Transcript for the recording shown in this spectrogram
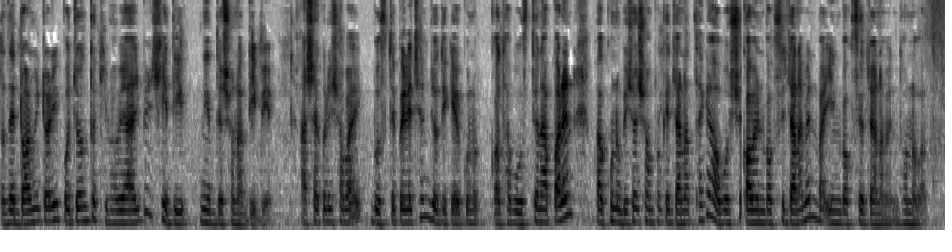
তাদের ডরমিটরি পর্যন্ত কীভাবে আসবে সে নির্দেশনা দিবে। আশা করি সবাই বুঝতে পেরেছেন। যদি কেউ কোনো কথা বুঝতে না পারেন বা কোনো বিষয় সম্পর্কে জানার থাকে, অবশ্যই কমেন্ট বক্সে জানাবেন বা ইনবক্সে জানাবেন। ধন্যবাদ।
